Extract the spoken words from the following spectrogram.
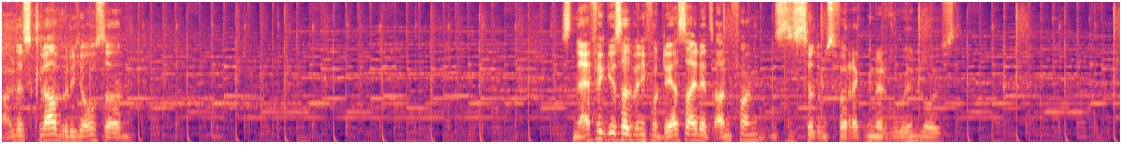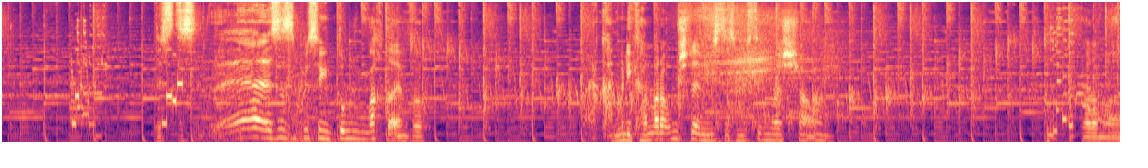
Alles klar, würde ich auch sagen. Das Nervige ist halt, wenn ich von der Seite jetzt anfange, es ist halt ums Verrecken nicht, wo du hinläufst. Das, das, äh, das ist ein bisschen dumm gemacht einfach. Da kann man die Kamera umstellen, das müsste ich mal schauen. Warte mal.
